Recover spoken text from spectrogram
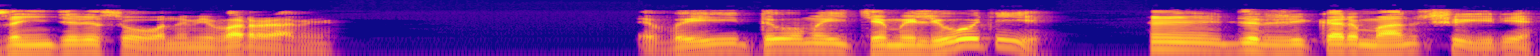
заинтересованными ворами. «Вы думаете, мы люди? Держи карман шире.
